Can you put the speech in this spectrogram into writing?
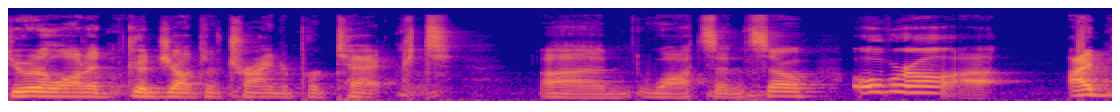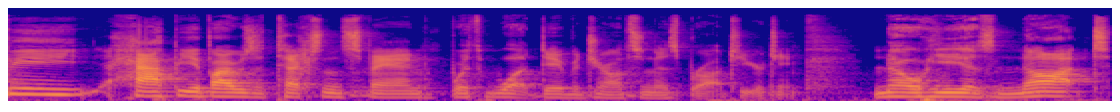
doing a lot of good jobs of trying to protect uh, Watson. So overall, uh, I'd be happy if I was a Texans fan with what David Johnson has brought to your team. No, he is not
